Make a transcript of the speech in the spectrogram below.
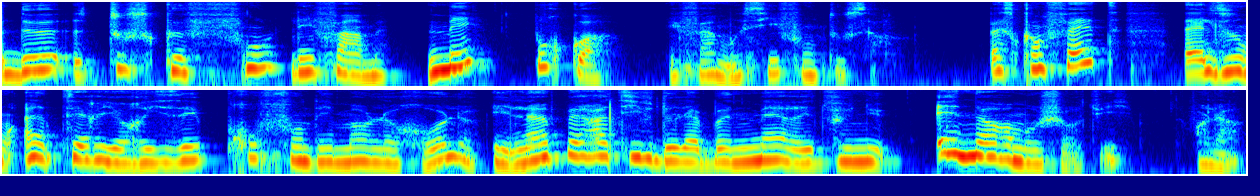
de tout ce que font les femmes. Mais pourquoi les femmes aussi font tout ça? Parce qu'en fait, elles ont intériorisé profondément leur rôle et l'impératif de la bonne mère est devenu énorme aujourd'hui. Voilà.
